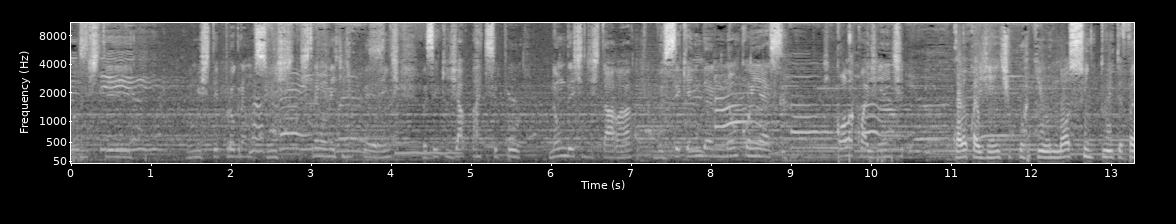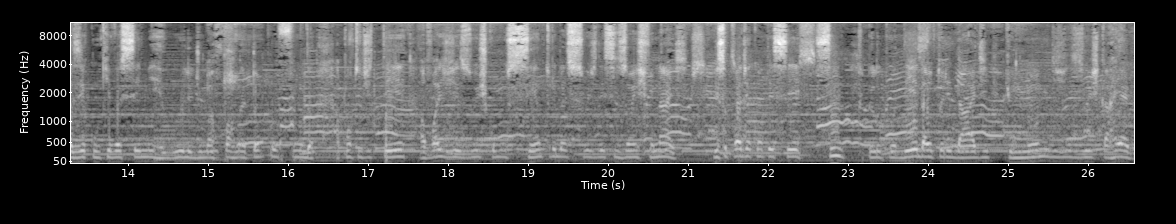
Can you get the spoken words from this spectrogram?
vamos ter vamos ter programações extremamente diferentes. Você que já participou, não deixe de estar lá. Você que ainda não conhece, cola com a gente. Cola com a gente porque o nosso intuito é fazer com que você mergulhe de uma forma tão profunda a ponto de ter a voz de Jesus como centro das suas decisões finais. Isso pode acontecer, sim, pelo poder da autoridade que o nome de Jesus carrega.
